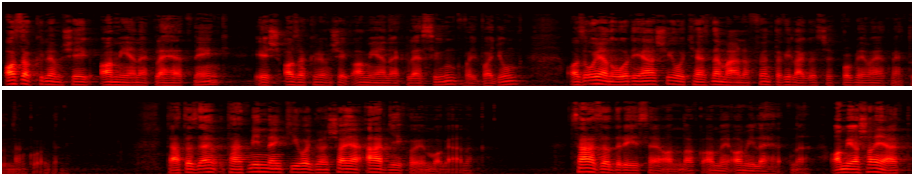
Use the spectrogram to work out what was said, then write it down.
az a különbség, amilyenek lehetnénk, és az a különbség, amilyenek leszünk, vagy vagyunk, az olyan óriási, hogyha ez nem állna fönt, a világ összes problémáját meg tudnánk oldani. Tehát, az, tehát mindenki, hogy van, saját árnyéka önmagának. Század része annak, ami, ami lehetne. Ami a saját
